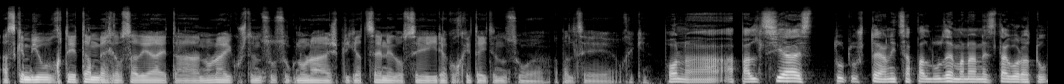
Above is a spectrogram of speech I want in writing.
azken bi urteetan behar gauzadea eta nola ikusten zuzuk, nola esplikatzen edo ze irakorketa egiten duzu apaltze horrekin? Bon, apaltzia ez dut uste anitza apaldu den, manan ez da goratu,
